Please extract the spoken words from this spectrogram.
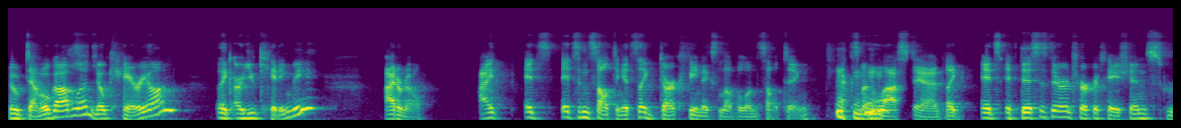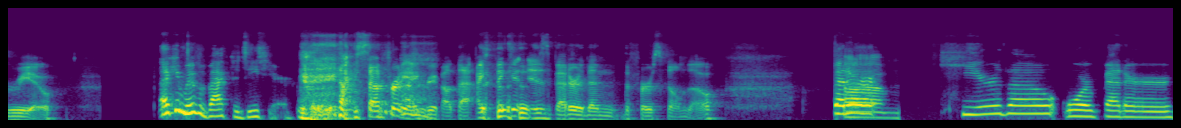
no Demogoblin, no Carrion. Like, are you kidding me? I don't know. I it's it's insulting. It's like Dark Phoenix level insulting. X Men: Last Stand. Like, it's if this is their interpretation, screw you. I can move it back to D tier. I sound pretty angry about that. I think it is better than the first film, though. Better Um, here though, or better?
